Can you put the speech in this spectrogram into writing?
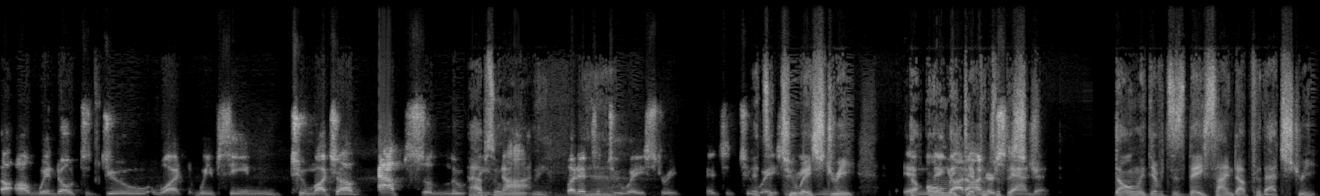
a, a window to do what we've seen too much of? Absolutely, not. absolutely But it's Yeah. a two-way street. It's a two-way it's a two-way and- street The and only difference with the understand it. the only difference is they signed up for that street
